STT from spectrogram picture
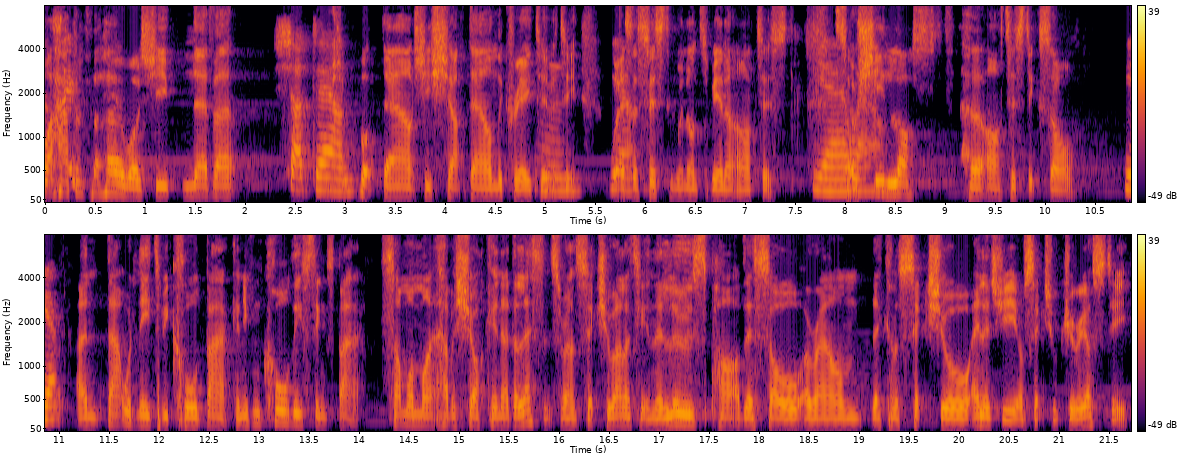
what happened for her was she never shut down. She put down. She shut down the creativity. Mm, yeah. Whereas her sister went on to be an artist. Yeah. So wow. she lost her artistic soul. Yeah. And that would need to be called back. And you can call these things back. Someone might have a shock in adolescence around sexuality and they lose part of their soul around their kind of sexual energy or sexual curiosity.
